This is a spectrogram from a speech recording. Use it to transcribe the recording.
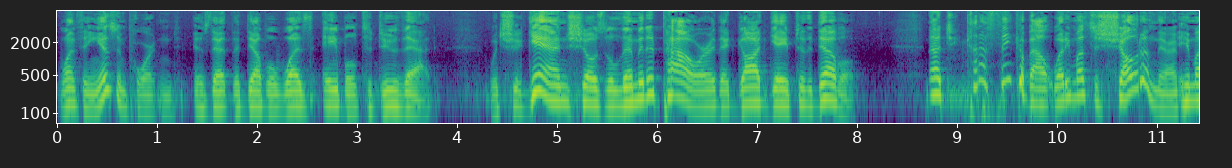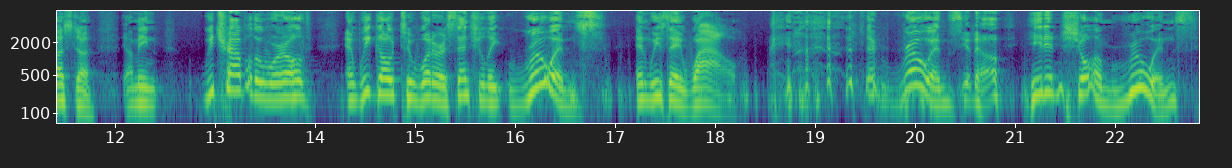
one thing is important is that the devil was able to do that which again shows the limited power that God gave to the devil. Now, kind of think about what he must have showed him there. He must have, I mean, we travel the world and we go to what are essentially ruins and we say, wow, they're ruins, you know. He didn't show him ruins,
